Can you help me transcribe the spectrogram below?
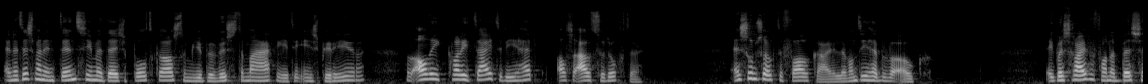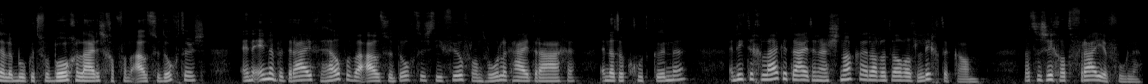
en het is mijn intentie met deze podcast om je bewust te maken, je te inspireren van al die kwaliteiten die je hebt als oudste dochter. En soms ook de valkuilen, want die hebben we ook. Ik ben schrijver van het bestsellerboek Het Verborgen Leiderschap van Oudste Dochters. En in het bedrijf helpen we oudste dochters die veel verantwoordelijkheid dragen en dat ook goed kunnen. En die tegelijkertijd naar snakken dat het wel wat lichter kan. Dat ze zich wat vrijer voelen.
